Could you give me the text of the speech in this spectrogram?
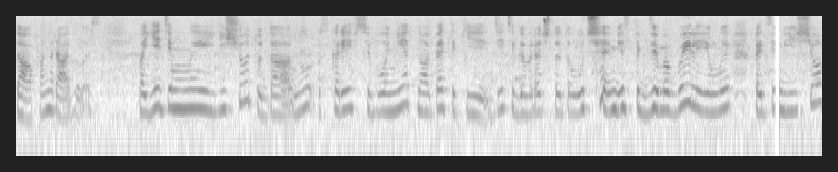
да, понравилось. Поедем мы еще туда? Ну, скорее всего, нет. Но опять-таки дети говорят, что это лучшее место, где мы были, и мы хотим еще.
